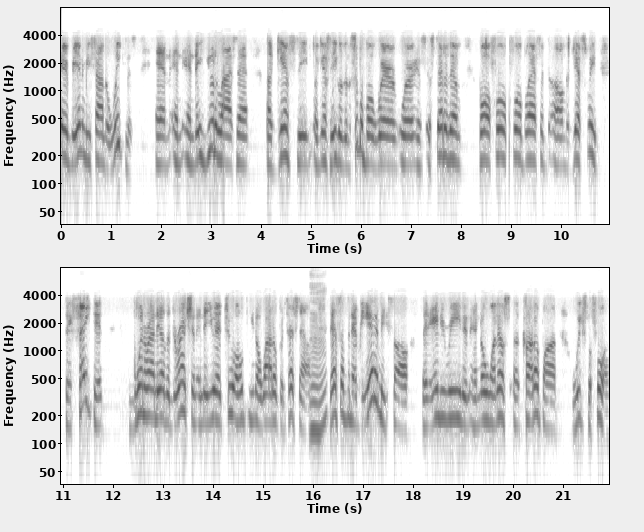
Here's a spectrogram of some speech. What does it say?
Eric Bieniemy found a weakness, and and and they utilized that against the against the Eagles in the Super Bowl, where where instead of them going full full blast on the jet sweep, they faked it went around the other direction, and then you had two, open, you know, wide open touchdowns. Mm-hmm. That's something that Bieniemy saw that Andy Reid and, and no one else uh, caught up on weeks before,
